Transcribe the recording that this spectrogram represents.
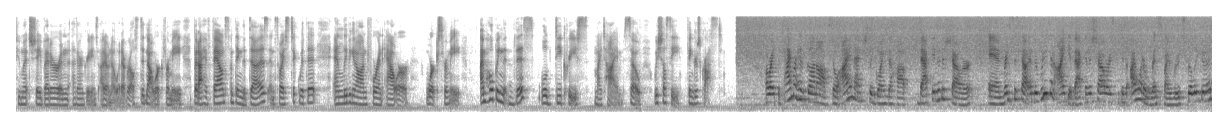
too much shea butter and other ingredients. I don't know, whatever else. Did not work for me. But I have found something that does, and so I stick with it, and leaving it on for an hour works for me. I'm hoping that this will decrease my time. So we shall see. Fingers crossed. All right, the timer has gone off, so I am actually going to hop back into the shower and rinse this out. And the reason I get back in the shower is because I want to rinse my roots really good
